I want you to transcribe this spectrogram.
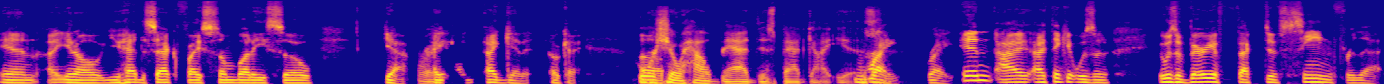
and uh, you know you had to sacrifice somebody. So yeah, Right. I get it. Okay, or Um, show how bad this bad guy is. right, right, and I I think it was a it was a very effective scene for that.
